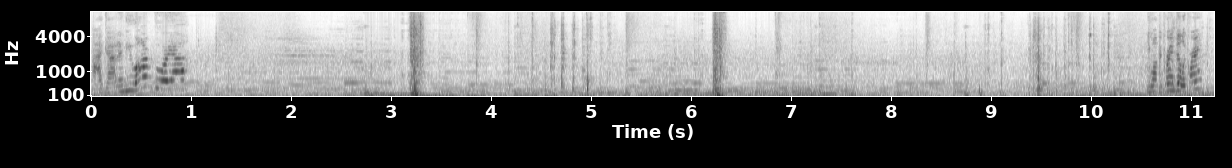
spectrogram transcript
I got a new arm for ya. You want the Billy Crane?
